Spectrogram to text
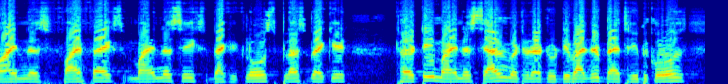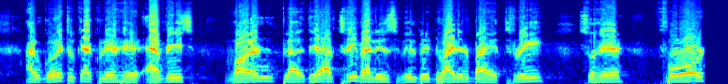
minus 5x minus 6 bracket close plus bracket 30 minus 7 multiplied by 2 divided by 3 because I'm going to calculate here average 1 plus there are 3 values will be divided by 3 so here 4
